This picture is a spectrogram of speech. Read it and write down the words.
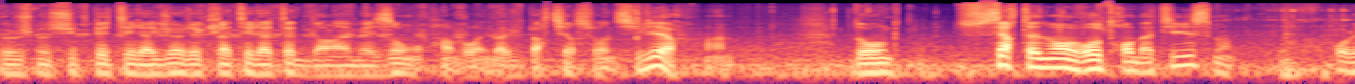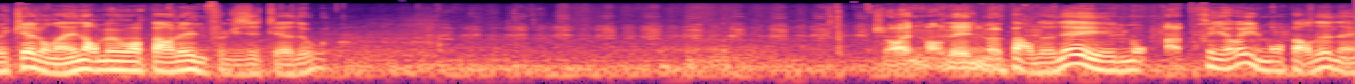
Je me suis pété la gueule, éclaté la tête dans la maison. Enfin bon, il m'a vu partir sur une civière. Donc, certainement un gros traumatisme pour lesquels on a énormément parlé une fois qu'ils étaient ados. Ai demandé de me pardonner et a priori, ils m'ont pardonné.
